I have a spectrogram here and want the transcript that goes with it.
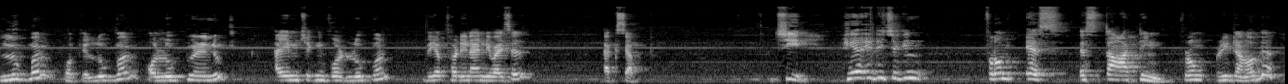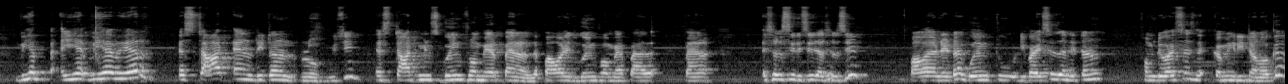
Loop 1 okay loop 1 or loop 2 any loop i am checking for loop 1 we have 39 devices. Accept. See here it is checking from s starting from return okay? We have we have here a start and return loop you see. A start means going from here panel. The power is going from here panel, panel slc this is slc power and data going to devices and return. From devices coming return okay?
